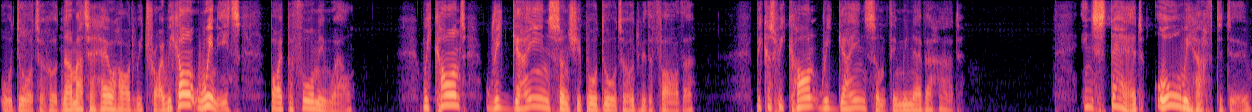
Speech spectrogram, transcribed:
or daughterhood no matter how hard we try. We can't win it by performing well. We can't regain sonship or daughterhood with the Father because we can't regain something we never had. Instead, all we have to do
